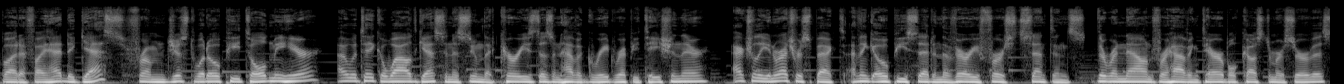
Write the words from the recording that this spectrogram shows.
but if I had to guess from just what OP told me here, I would take a wild guess and assume that Curry's doesn't have a great reputation there. Actually, in retrospect, I think OP said in the very first sentence, they're renowned for having terrible customer service.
